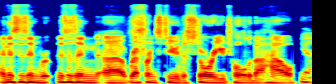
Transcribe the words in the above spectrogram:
and this is in re- this is in uh, reference to the story you told about how Yeah.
